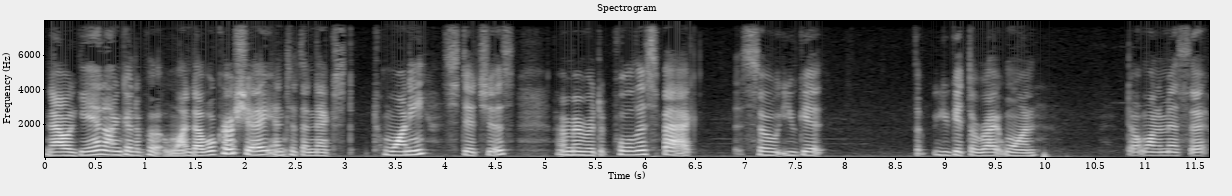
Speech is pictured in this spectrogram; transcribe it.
Now again, I'm going to put one double crochet into the next 20 stitches. Remember to pull this back so you get the, you get the right one. Don't want to miss it.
